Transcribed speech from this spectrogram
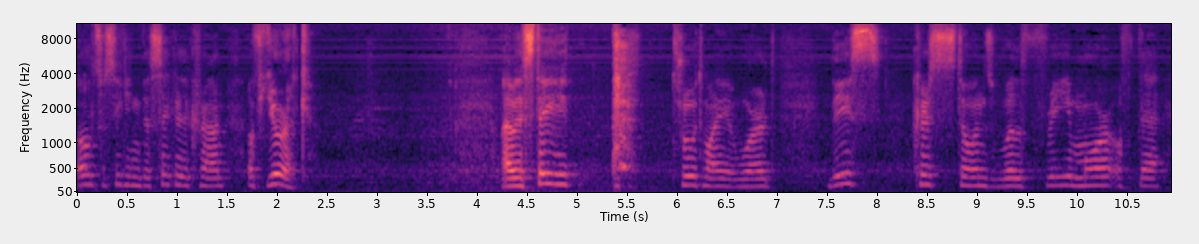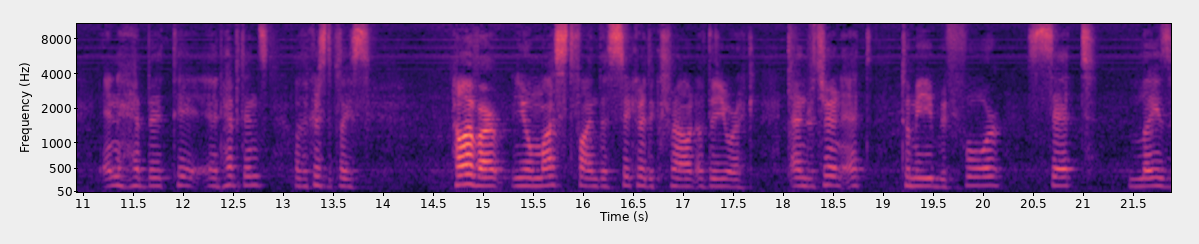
also seeking the sacred crown of Uruk. I will stay true to my word. These cursed stones will free more of the inhabita inhabitants of the cursed place. However, you must find the sacred crown of the Uruk and return it to me before Set lays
